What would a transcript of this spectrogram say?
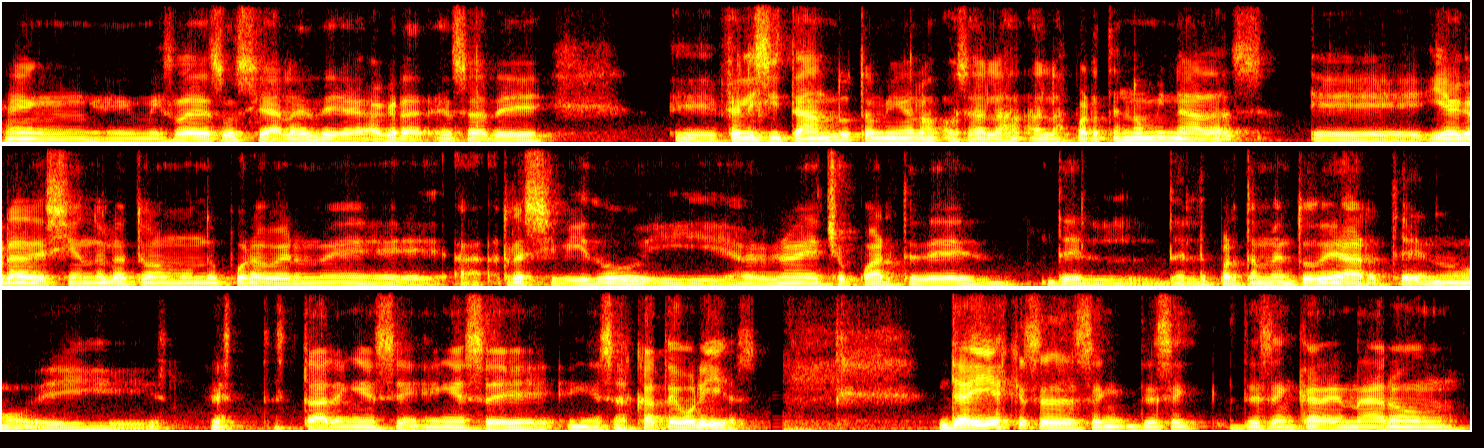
en, en, mis redes sociales de, o sea, de eh, felicitando también a, o sea, a, las, partes nominadas eh, y agradeciéndole a todo el mundo por haberme ah, recibido y haberme hecho parte del, del, departamento de arte ¿no? y estar en, ese, en, ese, en esas categorías. De ahí es que se desencadenaron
